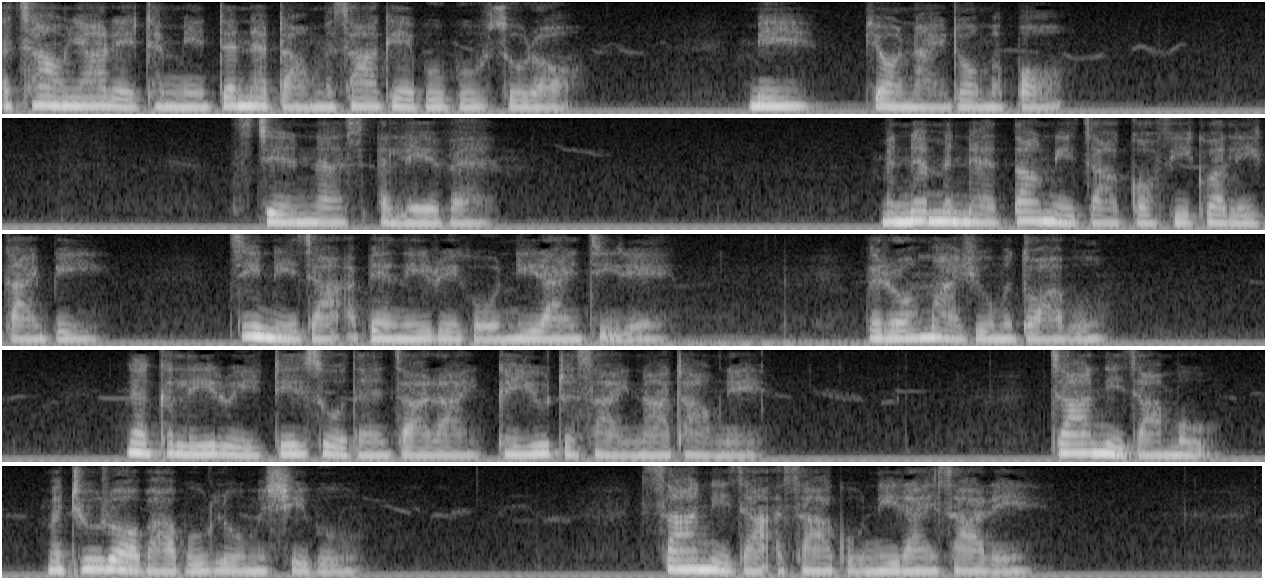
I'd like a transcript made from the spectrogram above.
အချောင်ရတဲ့ထမင်းတက်နဲ့တောင်မစားခဲ့ဘူးဘူးဆိုတော့မင်းပျော်နိုင်တော့မပေါ့ stillness 11 မနေ့မနေ့တောက်နေကြကော်ဖီခွက်လေးကင်ပြီးကြည့်နေကြအပင်လေးတွေကိုနေတိုင်းကြည့်တယ်ဘယ်တော့မှယူမသွားဘူးငှက်ကလေးတွေတေးဆိုတန်းကြားတိုင်းဂယုတဆိုင်နားထောင်နေကြားနေကြမှုမထူးတော့ပါဘူးလို့မရှိဘူးစားနေကြအစားကိုနေတိုင်းစားတယ်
